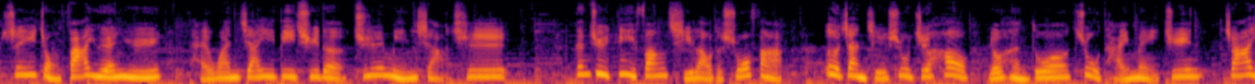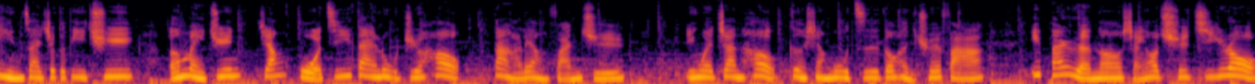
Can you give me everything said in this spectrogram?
是一种发源于台湾嘉义地区的知名小吃。根据地方耆老的说法，二战结束之后，有很多驻台美军扎营在这个地区，而美军将火鸡带入之后，大量繁殖。因为战后各项物资都很缺乏，一般人呢想要吃鸡肉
